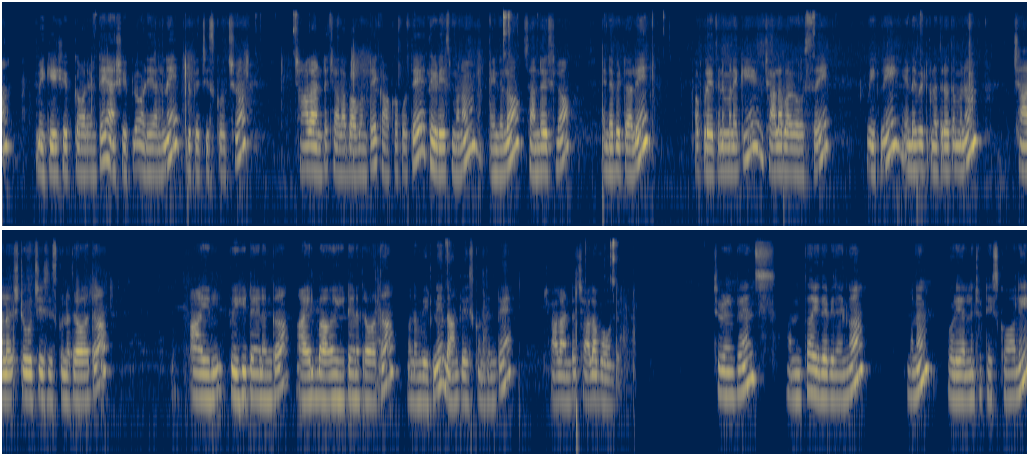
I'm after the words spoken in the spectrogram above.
మీకు ఏ షేప్ కావాలంటే ఆ షేప్లో అడియాలని ప్రిపేర్ చేసుకోవచ్చు. చాలా అంటే చాలా బాగుంటాయి. కాకపోతే త్రీ డేస్ మనం ఎండలో సన్ రైస్లో ఎండబెట్టాలి. అప్పుడైతేనే మనకి చాలా బాగా వస్తాయి. వీటిని ఎండబెట్టుకున్న తర్వాత మనం చాలా స్టోర్ చేసేసుకున్న తర్వాత ఆయిల్ ప్రీహీట్ అయినాక ఆయిల్ బాగా హీట్ అయిన తర్వాత మనం వీటిని దాంట్లో వేసుకొని తింటే చాలా అంటే చాలా బాగుంటాయి. చూడండి ఫ్రెండ్స్ అంతా ఇదే విధంగా మనం వడియాలని చుట్టేసుకోవాలి.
